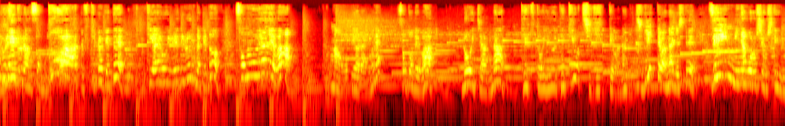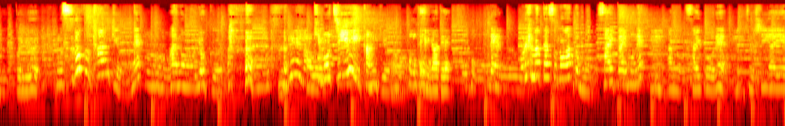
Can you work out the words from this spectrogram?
フレグランスをブワーって吹きかけて気合を入れてるんだけどその裏ではまあお手洗いのね外ではロイちゃんが敵という敵をちぎっては投げちぎっては投げして全員皆殺しをしているというすごく緩急のねうん。あのよく 気持ちいい緩急の映画で。でこれまたその後も再会もねあの最高でその CIA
